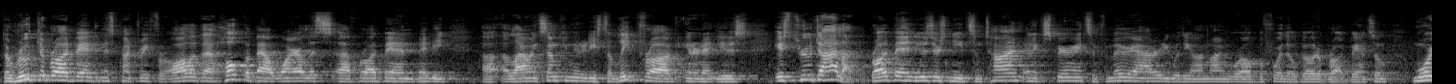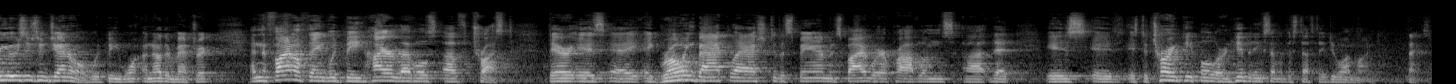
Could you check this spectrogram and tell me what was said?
The route to broadband in this country, for all of the hope about wireless uh, broadband maybe uh, allowing some communities to leapfrog internet use, is through dial-up. Broadband users need some time and experience and familiarity with the online world before they'll go to broadband. So more users in general would be one, another metric. And the final thing would be higher levels of trust. There is a, a growing backlash to the spam and spyware problems uh, that is, is, is deterring people or inhibiting some of the stuff they do online. Thanks.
